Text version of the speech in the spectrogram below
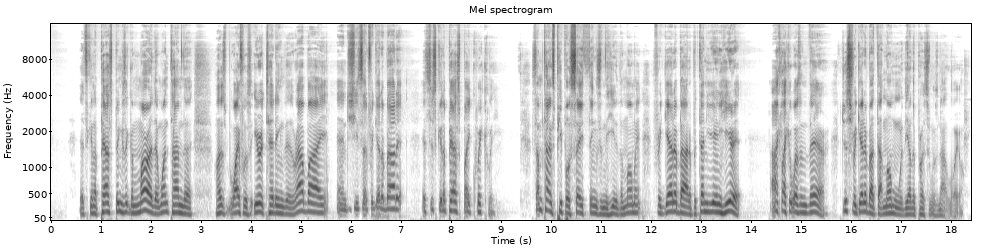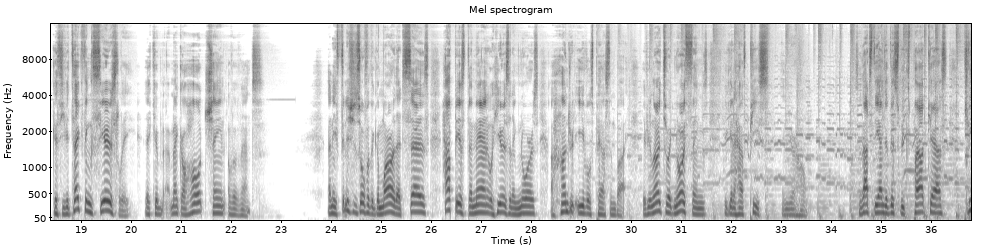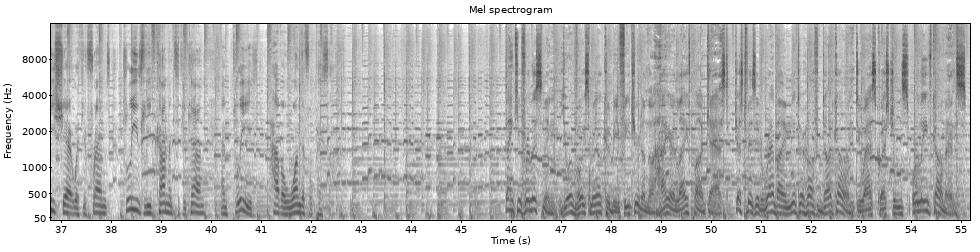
It's going to pass brings a Gemara that one time the his wife was irritating the rabbi, and she said, forget about it. It's just going to pass by quickly. Sometimes people say things in the heat of the moment. Forget about it. Pretend you didn't hear it. Act like it wasn't there. Just forget about that moment where the other person was not loyal. Because if you take things seriously, it could make a whole chain of events. And he finishes off with a Gemara that says, Happy is the man who hears and ignores a hundred evils passing by. If you learn to ignore things, you're going to have peace in your home. So that's the end of this week's podcast. Please share it with your friends. Please leave comments if you can. And please have a wonderful Pesach. Thank you for listening. Your voicemail could be featured on the Higher Life podcast. Just visit rabbimitterhoff.com to ask questions or leave comments.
